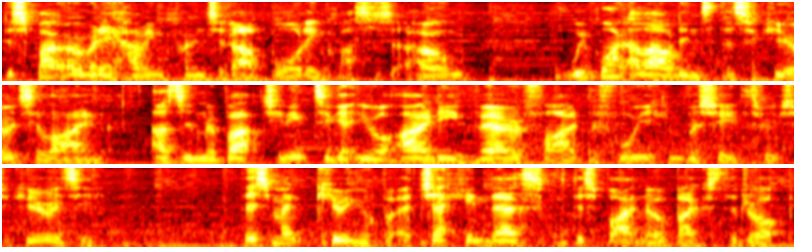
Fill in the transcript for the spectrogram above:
Despite already having printed our boarding passes at home, we weren't allowed into the security line, as in Rabat you need to get your ID verified before you can proceed through security. This meant queuing up at a check-in desk despite no bags to drop.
